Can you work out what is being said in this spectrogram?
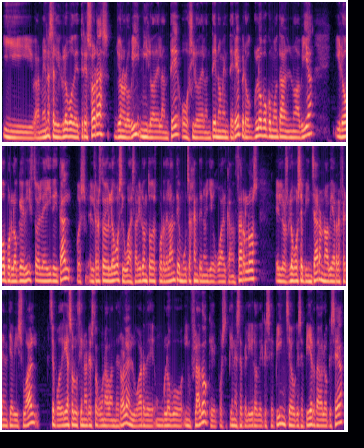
y al menos el globo de tres horas yo no lo vi, ni lo adelanté, o si lo adelanté no me enteré, pero globo como tal no había. Y luego, por lo que he visto, he leído y tal, pues el resto de globos igual salieron todos por delante, mucha gente no llegó a alcanzarlos, eh, los globos se pincharon, no había referencia visual. Se podría solucionar esto con una banderola en lugar de un globo inflado, que pues tiene ese peligro de que se pinche o que se pierda o lo que sea.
